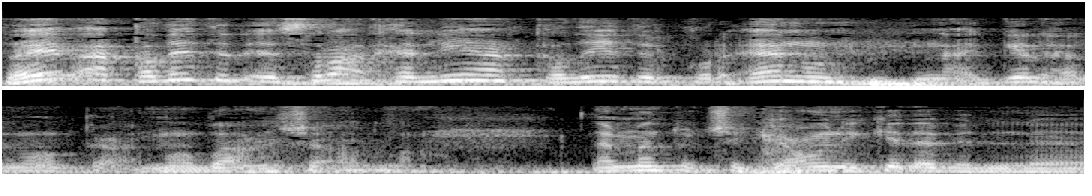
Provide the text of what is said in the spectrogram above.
فيبقى قضية الإسراء خليها قضية القرآن ونأجلها الموقع موضوع إن شاء الله. لما أنتم تشجعوني كده بال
